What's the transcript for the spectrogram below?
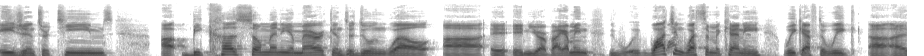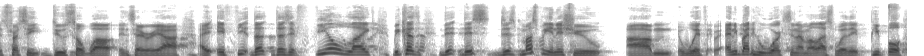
agents or teams? Uh, because so many Americans are doing well uh, in, Europe. Like, I mean, watching Weston McKennie week after week, uh, especially do so well in Serie A, it does, it feel like because thi- this this must be an issue um, with anybody who works in MLS, where they, people,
